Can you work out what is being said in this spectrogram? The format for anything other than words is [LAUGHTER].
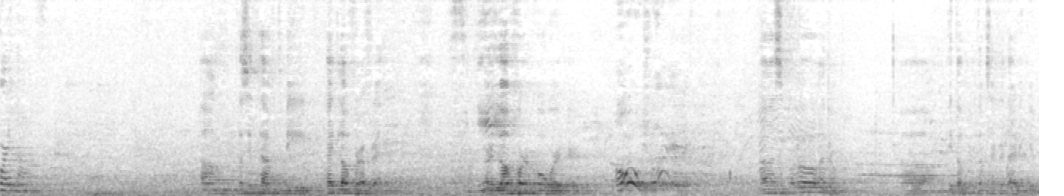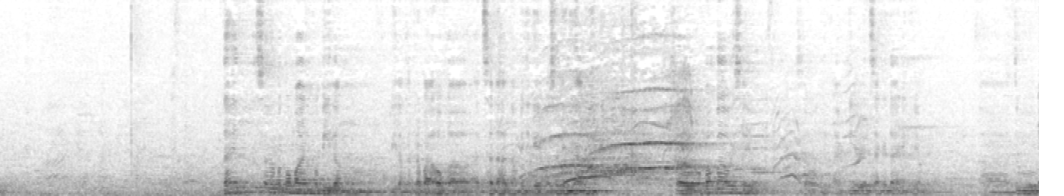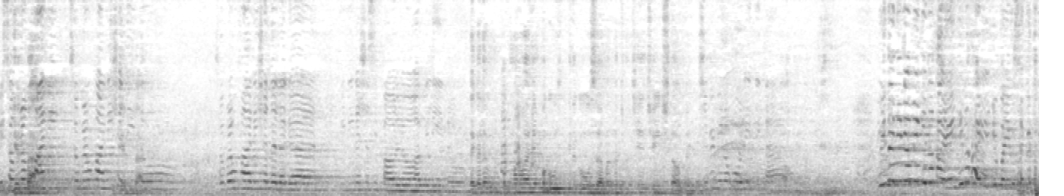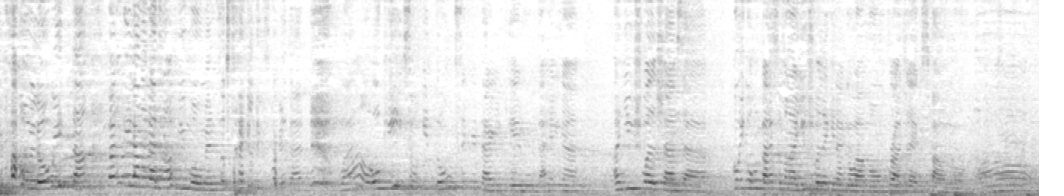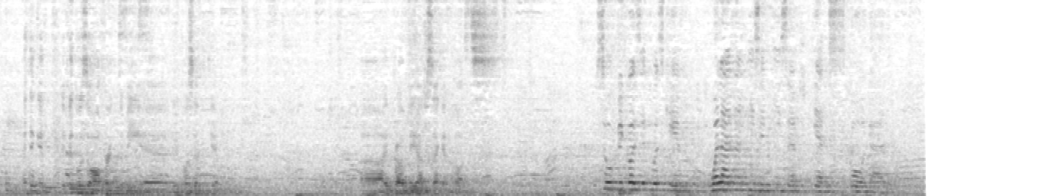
for love? Um, does it have to be kahit love for a friend? Sige. Or love for a coworker? Oh, sure. Ah, siguro, ano, um, ito, itong Secretary Kim. Dahil sa pagmamahal ko bilang bilang katrabaho ka at sa lahat ng binigay mo sa linlang. So, pambawi sa'yo. So, I'm here in Secretary Kim uh, to May give sobrang back. funny, sobrang funny siya dito. back. Sobrang funny siya talaga. Hindi na siya si Paolo Abilino. Teka lang, pagmamahal yung pag- pinag-uusapan, ba't mo siya change topic? Siyempre, pinupuri kita. Wait, hindi namin kinakaya. Kinakaya niyo ba yung sagot ni Paolo? Wait lang. Parang kailangan natin a few moments of [LAUGHS] silence for that. Wow, okay. So itong Secretary Kim, dahil nga unusual siya sa, kung ikukumpara sa mga usual na ginagawa mong projects, Paolo. Wow. I think if, if it was offered to me and it wasn't Kim, uh, I'd probably have second thoughts. So because it was Kim, wala nang isip-isip, yes, go agad.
